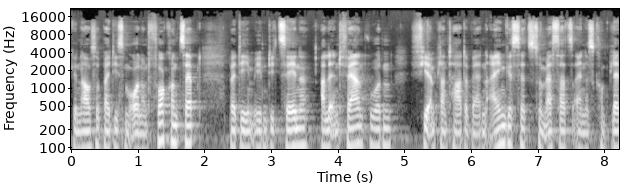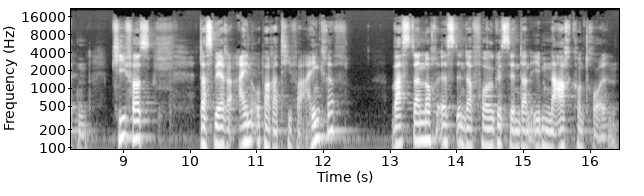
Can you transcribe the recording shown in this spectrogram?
Genauso bei diesem All-on-4-Konzept, bei dem eben die Zähne alle entfernt wurden. Vier Implantate werden eingesetzt zum Ersatz eines kompletten Kiefers. Das wäre ein operativer Eingriff. Was dann noch ist in der Folge, sind dann eben Nachkontrollen.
